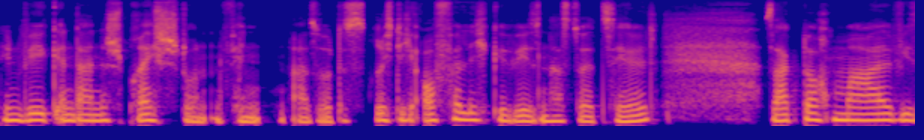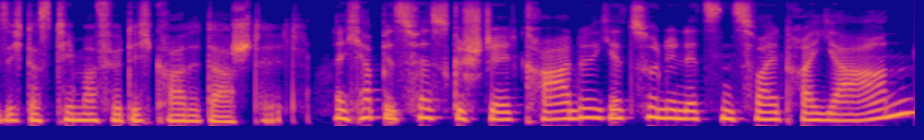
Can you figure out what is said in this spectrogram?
den Weg in deine Sprechstunden finden. Also das ist richtig auffällig gewesen, hast du erzählt. Sag doch mal, wie sich das Thema für dich gerade darstellt. Ich habe jetzt festgestellt, gerade jetzt so in den letzten zwei, drei Jahren,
